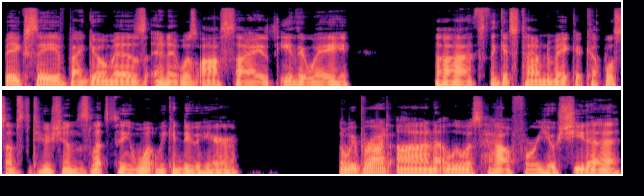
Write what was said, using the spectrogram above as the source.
Big save by Gomez, and it was offside. Either way, uh, I think it's time to make a couple substitutions. Let's see what we can do here. So we brought on Lewis Howe for Yoshida,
